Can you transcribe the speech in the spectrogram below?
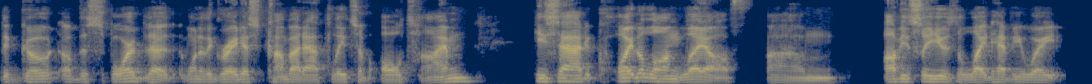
the goat of the sport, the one of the greatest combat athletes of all time. He's had quite a long layoff. Um, obviously, he was the light heavyweight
